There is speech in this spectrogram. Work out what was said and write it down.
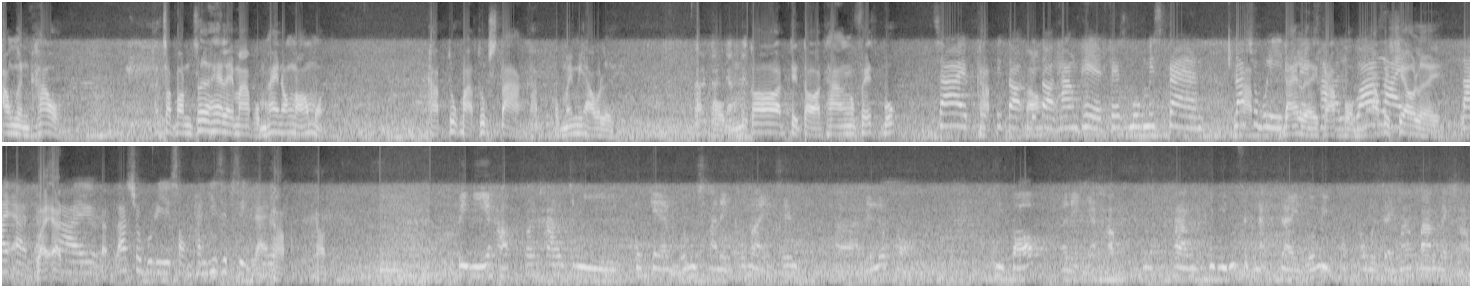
เอาเงินเข้า สปอนเซอร์ให้อะไรมาผมให้น้องๆหมด ครับทุกบาททุกสตางค์ครับ ผมไม่มีเอาเลยครับผมก็ติดต่อทาง Facebook ใช่ครับติดต่อน้องติดต่อทางเพจ Facebook Miss Grand ราชบุรีได้เลยครับะผมหรือว่า Official เลยไลน์แอด Line แอดราชบุรี 2024 ได้เลยครับครับปีนี้ครับค่อนข้างจะมีโปรแกรมหรือว่ามีชาเลนจ์เข้ามาอย่างเช่นอ่าในเรื่องของ ทีป๊อปอะไรอย่างเงี้ยครับ ทางทีวีรู้สึกหนักใจหรือว่ามีความกังวลใจมากบ้างไหมครับ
